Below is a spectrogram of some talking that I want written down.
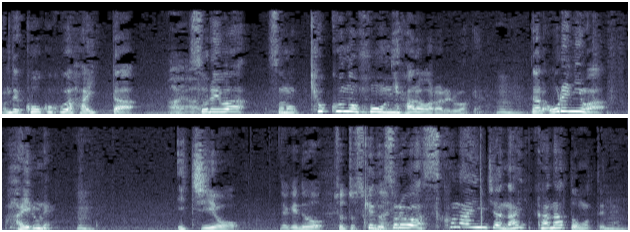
で、広告が入った、あ。はいはい。それは、その曲の方に払われるわけ。うん。だから俺には入るねん。うん。一応。だけど、ちょっと少ない。けどそれは少ないんじゃないかなと思ってる。うん。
